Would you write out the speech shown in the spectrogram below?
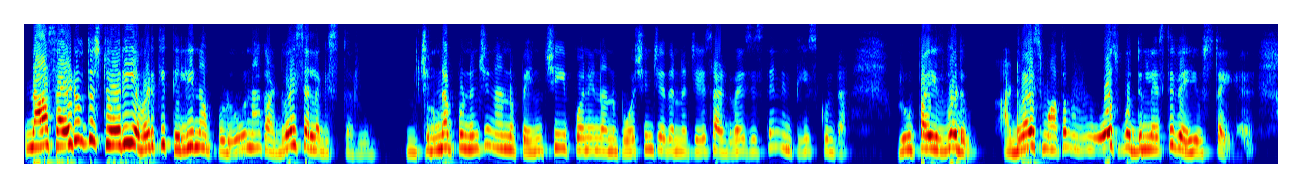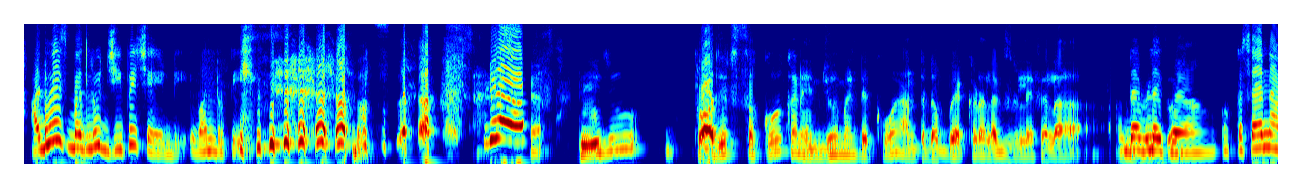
నా సైడ్ ఆఫ్ ద స్టోరీ ఎవరికి తెలియనప్పుడు నాకు అడ్వైస్ ఎలాగిస్తారు? చిన్నప్పటి నుంచి నన్ను పెంచి పోనీ నన్ను పోషించి ఏదన్నా చేసి అడ్వైస్ ఇస్తే నేను తీసుకుంటా. రూపాయి ఇవ్వడు. అడ్వైస్ మాత్రం రోజు పొద్దున్న లేస్తే వెయ్యి వస్తాయి. అడ్వైస్ బదులు జీపే చేయండి. వన్ రూపీ. తేజు ప్రాజెక్ట్స్ తక్కువ కానీ ఎంజాయ్మెంట్ ఎక్కువ. అంత డబ్బు ఎక్కడ లగ్జరీ లైఫ్ ఎలా డబ్బులు ఎక్కువ. ఒక్కసారి నా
